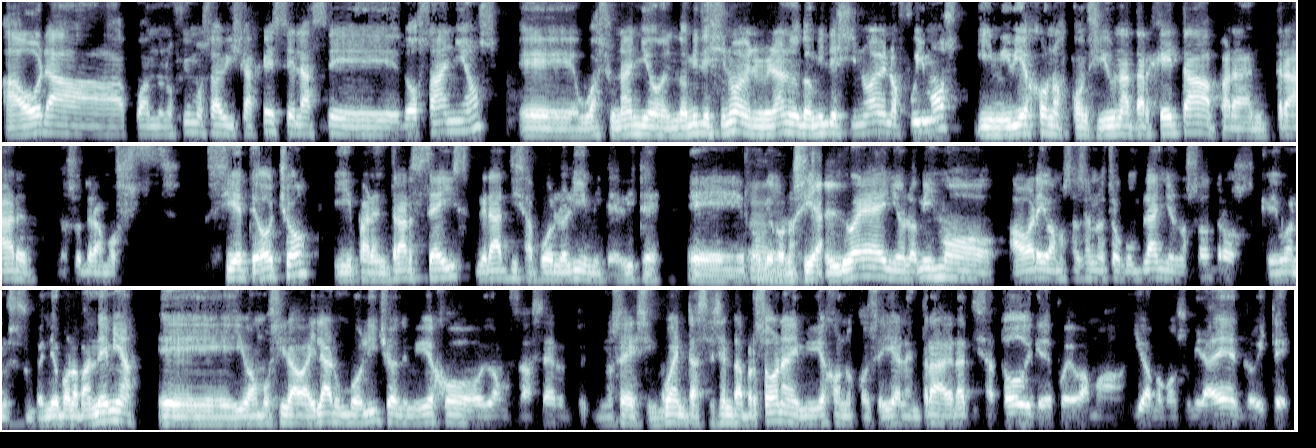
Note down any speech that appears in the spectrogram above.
ahora cuando nos fuimos a Villa Gesell hace dos años, eh, o hace un año, en 2019, en el verano del 2019 nos fuimos y mi viejo nos consiguió una tarjeta para entrar, nosotros éramos 7, 8, y para entrar 6 gratis a Pueblo Límite, ¿viste? Eh, Porque conocía al dueño, lo mismo, ahora íbamos a hacer nuestro cumpleaños nosotros, que bueno, se suspendió por la pandemia, eh, íbamos a ir a bailar un boliche donde mi viejo íbamos a hacer, no sé, 50, 60 personas, y mi viejo nos conseguía la entrada gratis a todo y que después vamos a- íbamos a consumir adentro, ¿viste?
